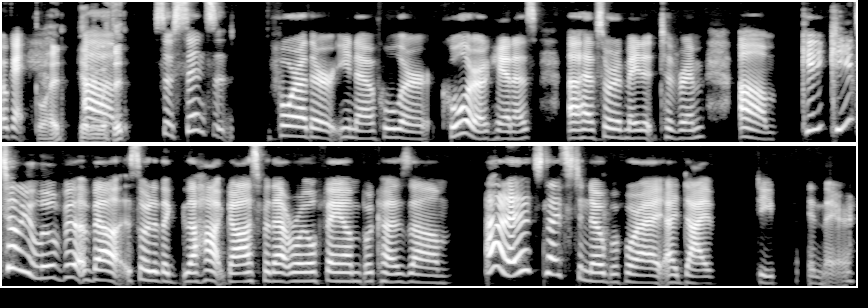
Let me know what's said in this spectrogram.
Okay, go ahead, hit me Um, with it. so since four other, you know, cooler, cooler Okanas uh, have sort of made it to Vrymm, um, can can you tell me a little bit about sort of the the hot goss for that royal fam? Because um, I don't know, it's nice to know before I I dive deep in there.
